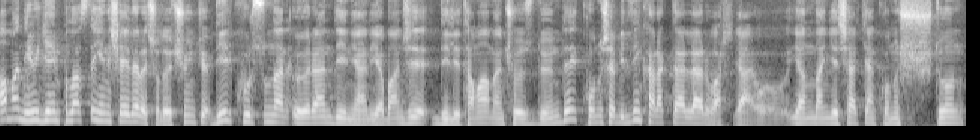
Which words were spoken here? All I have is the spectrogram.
ama New Game Plus'ta yeni şeyler açılıyor. Çünkü dil kursundan öğrendiğin yani yabancı dili tamamen çözdüğünde konuşabildiğin karakterler var. Yani yanından geçerken konuştuğun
